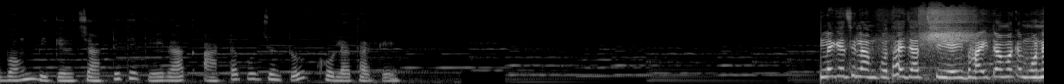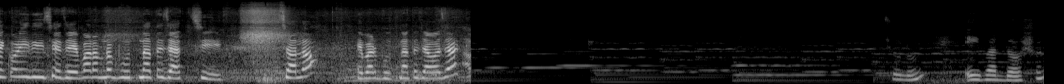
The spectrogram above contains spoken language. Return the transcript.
এবং বিকেল চারটে থেকে রাত আটটা পর্যন্ত খোলা থাকে। ভুলে গেছিলাম, কোথায় যাচ্ছি? এই ভাইটা আমাকে মনে করিয়ে দিয়েছে যে এবার আমরা ভূতনাথে যাচ্ছি। চলো, এবার ভূতনাথে যাওয়া যাক। চলুন, এইবার দর্শন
